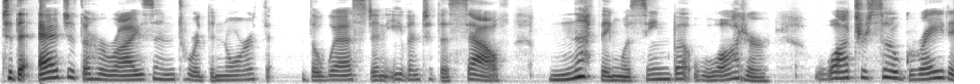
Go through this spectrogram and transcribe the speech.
To the edge of the horizon, toward the north, the west, and even to the south, nothing was seen but water. Water so great it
